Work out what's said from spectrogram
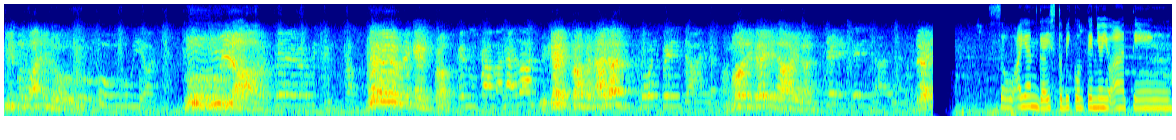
people wanna know who we are, who we are, ayan guys, to be continue yung ating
